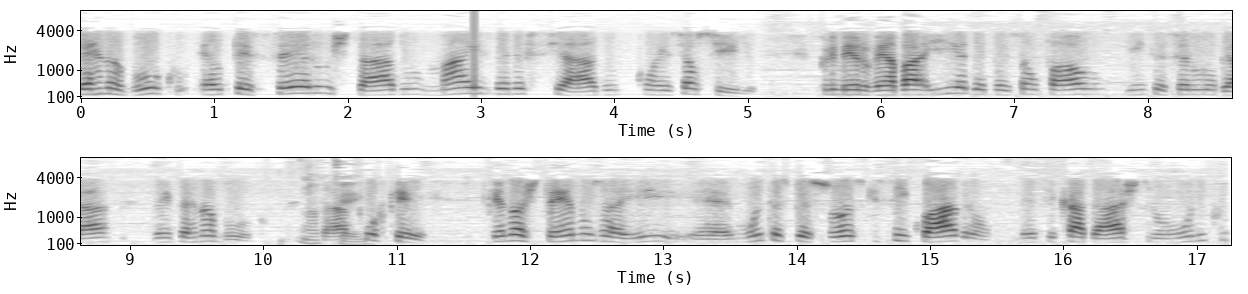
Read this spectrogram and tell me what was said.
Pernambuco é o terceiro estado mais beneficiado com esse auxílio. Primeiro vem a Bahia, depois São Paulo e em terceiro lugar vem Pernambuco. Tá? Okay. Por quê? Porque nós temos aí é, muitas pessoas que se enquadram nesse cadastro único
